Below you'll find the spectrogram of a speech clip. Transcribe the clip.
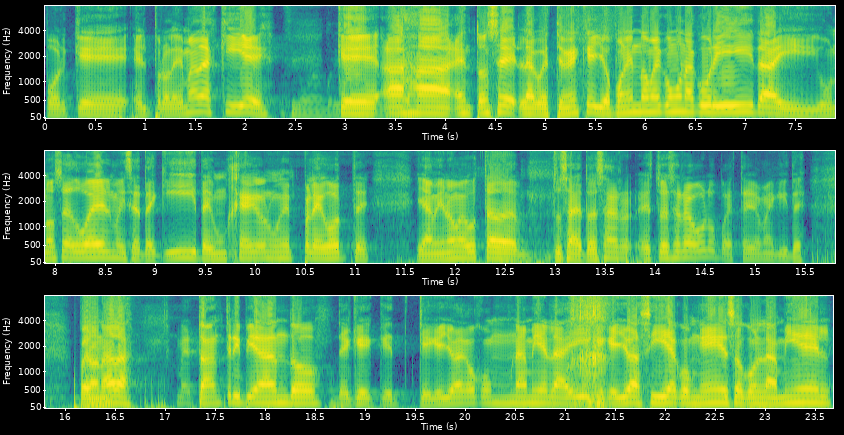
Porque el problema de aquí es que, ajá, entonces la cuestión es que yo poniéndome como una curita y uno se duerme y se te quita y un jegue, un esplegote. Y a mí no me gusta, tú sabes, todo, esa, todo ese revuelo, pues este yo me quité. Pero nada, me estaban tripeando de que, que, que, que yo hago con una miel ahí, que, que yo hacía con eso, con la miel,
